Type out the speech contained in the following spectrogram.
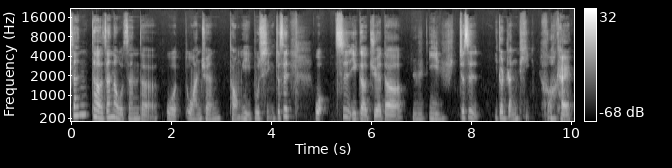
真的真的，我真的我完全同意，不行，就是我是一个觉得以就是一个人体，OK，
